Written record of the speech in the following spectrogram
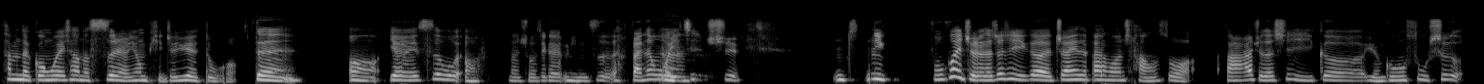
他们的工位上的私人用品就越多。对，嗯，有一次我哦，不能说这个名字，反正我一嗯进去，你你不会觉得这是一个专业的办公场所，反而觉得是一个员工宿舍。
